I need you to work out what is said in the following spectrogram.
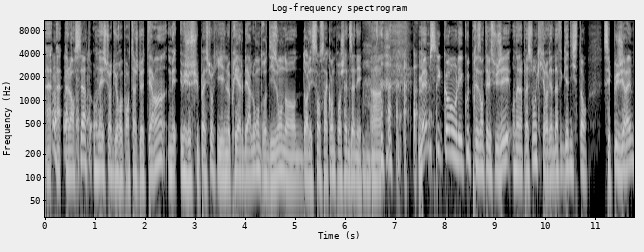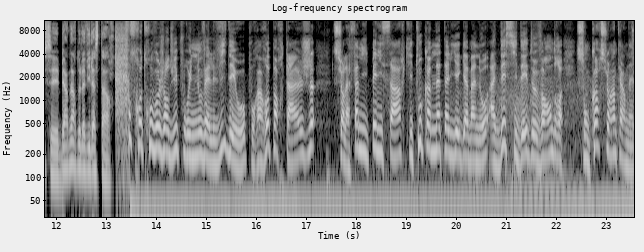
Ah, ah, Alors certes, on est sur du reportage de terrain, mais je suis pas sûr qu'il gagne le prix Albert Londres, disons, dans, dans les 150 prochaines années. hein. Même si quand on l'écoute présenter le sujet, on a l'impression qu'il revient d'Afghanistan. C'est plus Jérém, c'est Bernard de la Villa Star. On se retrouve aujourd'hui pour une nouvelle vidéo, pour un reportage sur la famille Pélissard qui, tout comme Nathalie et Gamano, a décidé de vendre son corps sur Internet.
